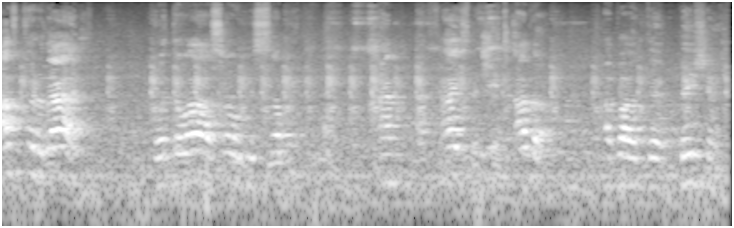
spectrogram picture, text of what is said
after that وتواصوا بالصبر and advise each other about the patience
